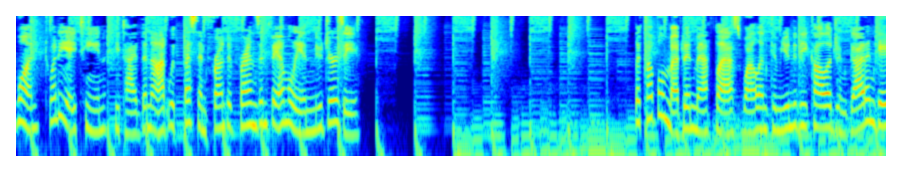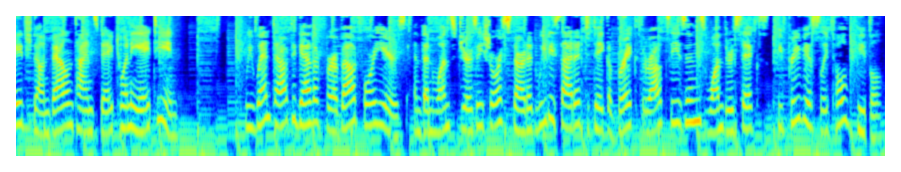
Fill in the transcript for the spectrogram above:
1, 2018, he tied the knot with Pesce in front of friends and family in New Jersey. The couple met in math class while in community college and got engaged on Valentine's Day 2018. We went out together for about four years, and then once Jersey Shore started we decided to take a break throughout seasons 1 through 6, he previously told People.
